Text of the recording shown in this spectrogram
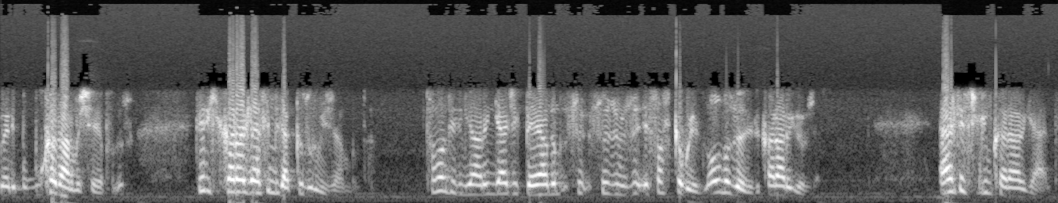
böyle bu, bu kadar mı şey yapılır? Dedi ki karar gelsin bir dakika durmayacağım burada. Tamam dedim yarın gelecek beyanım sözümüzü esas kabul edin. Olmaz öyle dedi kararı göreceğiz. Ertesi gün karar geldi.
